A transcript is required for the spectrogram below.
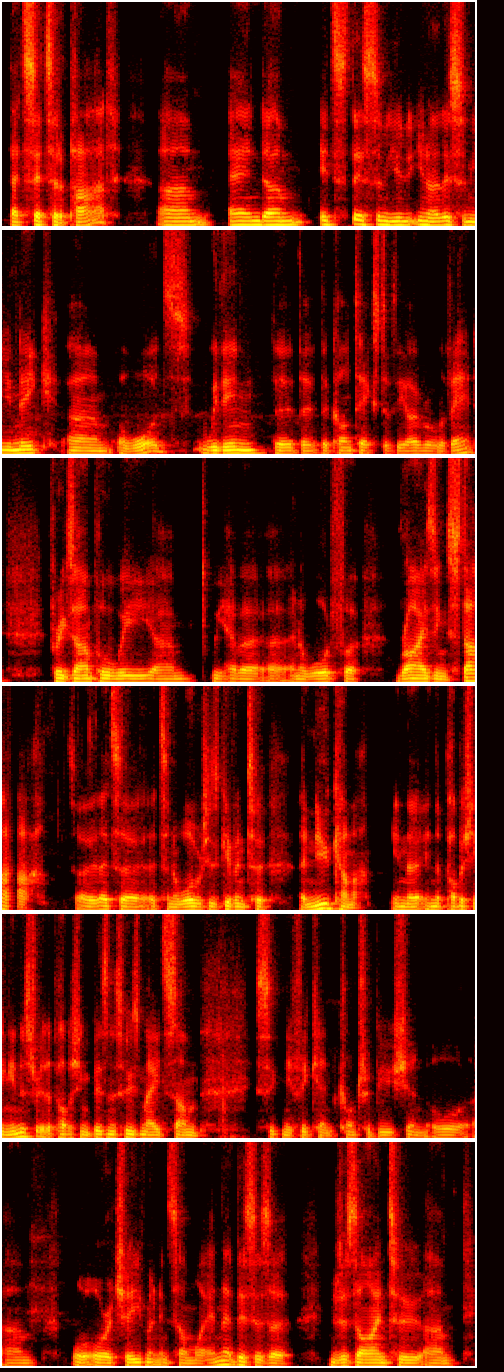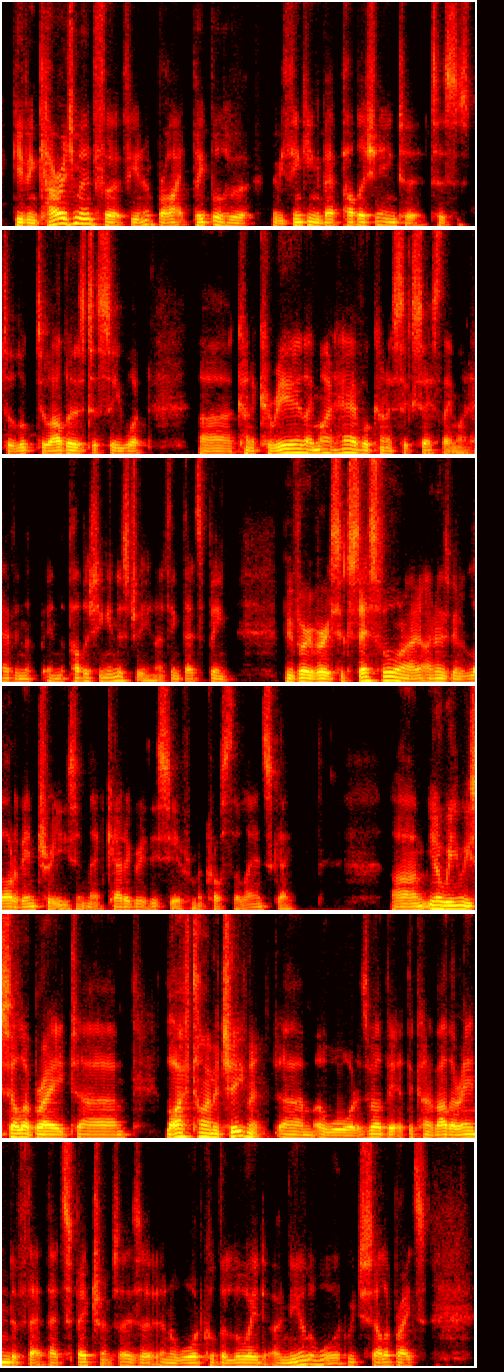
that sets it apart. Um, and um, it's there's some you know there's some unique um, awards within the, the the context of the overall event. For example, we um, we have a, a- an award for Rising Star. So that's a it's an award which is given to a newcomer in the in the publishing industry, the publishing business, who's made some significant contribution or um, or, or achievement in some way. And that this is a designed to um, give encouragement for, for you know bright people who are maybe thinking about publishing to to to look to others to see what uh, kind of career they might have or kind of success they might have in the in the publishing industry. And I think that's been been very, very successful. And I, I, know there's been a lot of entries in that category this year from across the landscape. Um, you know, we, we celebrate um, Lifetime Achievement um, Award as well at the, at the, kind of other end of that, that spectrum. So there's a, an award called the Lloyd O'Neill Award, which celebrates,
